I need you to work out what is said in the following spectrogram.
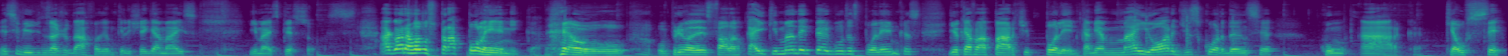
nesse vídeo, nos ajudar a fazer com que ele chegue a mais e mais pessoas. Agora vamos para polêmica. o, o, o primo às vezes fala, Kaique, manda aí perguntas polêmicas e eu quero falar a parte polêmica. A minha maior discordância com a arca, que é o C.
